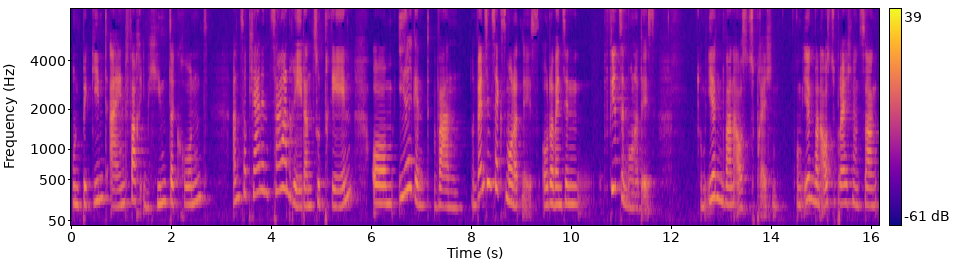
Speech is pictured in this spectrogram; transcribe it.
und beginnt einfach im Hintergrund an so kleinen Zahnrädern zu drehen, um irgendwann, und wenn es in sechs Monaten ist oder wenn es in 14 Monaten ist, um irgendwann auszubrechen. Um irgendwann auszubrechen und sagen,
